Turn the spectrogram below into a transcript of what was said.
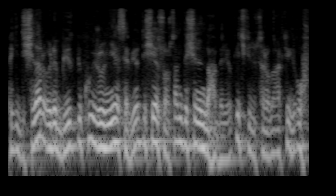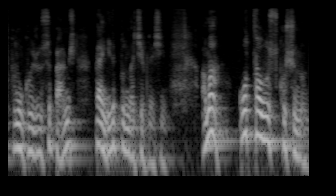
Peki dişiler öyle büyük bir kuyruğu niye seviyor? Dişiye sorsan dişinin de haberi yok. İçgüdüsel olarak diyor ki of bunun kuyruğu süpermiş ben gidip bununla çiftleşeyim. Ama o tavus kuşunun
